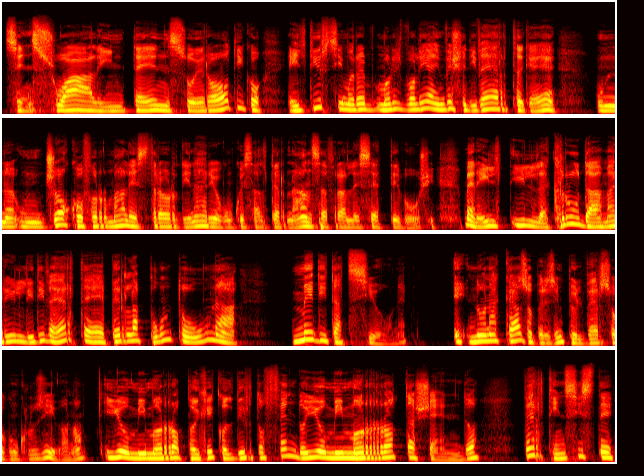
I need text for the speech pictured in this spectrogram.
sensuale, intenso, erotico, e il Tirsi morir volea invece di Vert che è un, un, gioco formale straordinario con questa alternanza fra le sette voci. Bene, il, il Cruda Amarilli diverte è per l'appunto una meditazione. E non a caso, per esempio, il verso conclusivo, no? Io mi morrò, poiché col dir t'offendo, io mi morrò tacendo. Verti insiste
